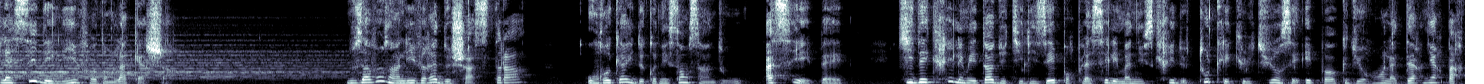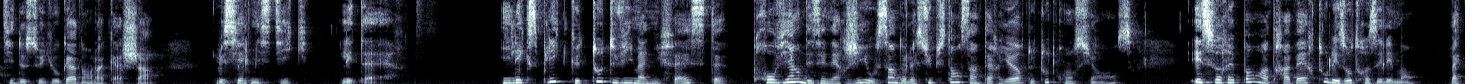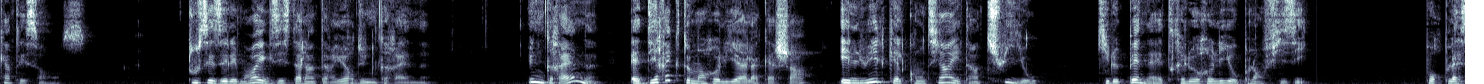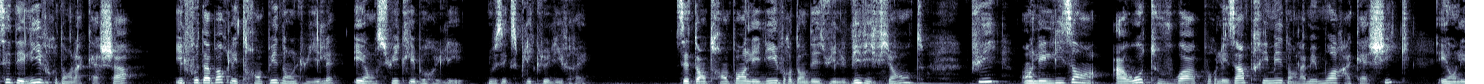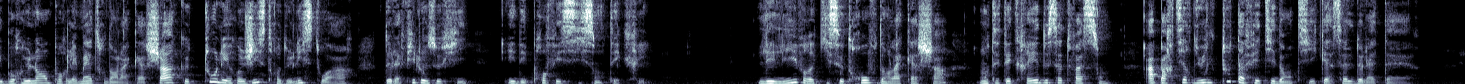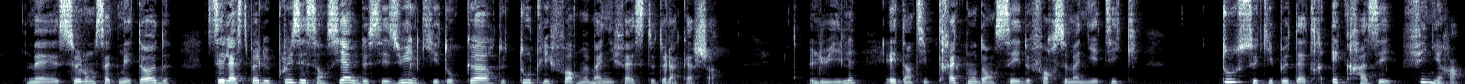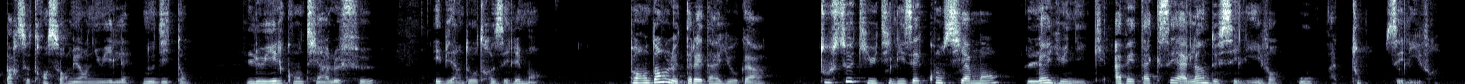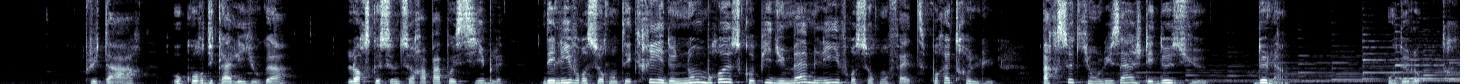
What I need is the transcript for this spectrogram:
Placer des livres dans l'akasha. Nous avons un livret de Shastra, ou recueil de connaissances hindoues, assez épais, qui décrit les méthodes utilisées pour placer les manuscrits de toutes les cultures et époques durant la dernière partie de ce yoga dans l'akasha, le ciel mystique, l'éther. Il explique que toute vie manifeste provient des énergies au sein de la substance intérieure de toute conscience et se répand à travers tous les autres éléments, quintessence. Tous ces éléments existent à l'intérieur d'une graine. Une graine est directement reliée à l'akasha et l'huile qu'elle contient est un tuyau qui le pénètre et le relie au plan physique. Pour placer des livres dans l'akasha, il faut d'abord les tremper dans l'huile et ensuite les brûler, nous explique le livret. C'est en trempant les livres dans des huiles vivifiantes, puis en les lisant à haute voix pour les imprimer dans la mémoire akashique et en les brûlant pour les mettre dans l'akasha que tous les registres de l'histoire, de la philosophie et des prophéties sont écrits. Les livres qui se trouvent dans l'akasha ont été créés de cette façon, à partir d'huiles tout à fait identiques à celles de la Terre. Mais selon cette méthode, c'est l'aspect le plus essentiel de ces huiles qui est au cœur de toutes les formes manifestes de l'akasha. L'huile est un type très condensé de force magnétique. Tout ce qui peut être écrasé finira par se transformer en huile, nous dit-on. L'huile contient le feu et bien d'autres éléments. Pendant le Treta Yoga, tous ceux qui utilisaient consciemment l'œil unique avaient accès à l'un de ces livres ou à tous ces livres. Plus tard, au cours du Kali Yuga, lorsque ce ne sera pas possible, des livres seront écrits et de nombreuses copies du même livre seront faites pour être lues par ceux qui ont l'usage des deux yeux, de l'un ou de l'autre.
